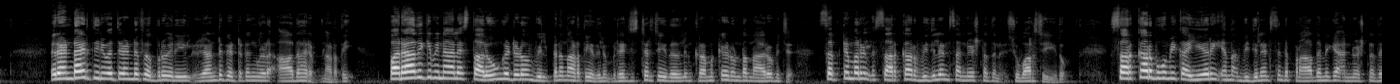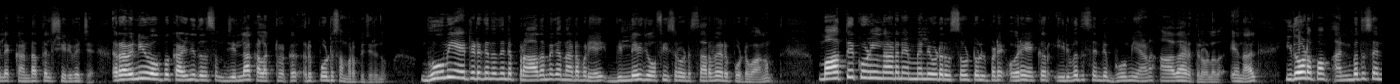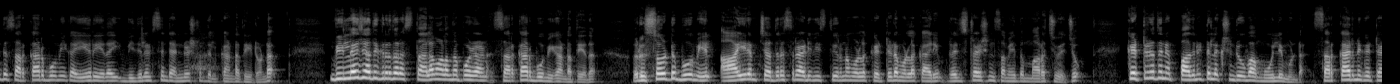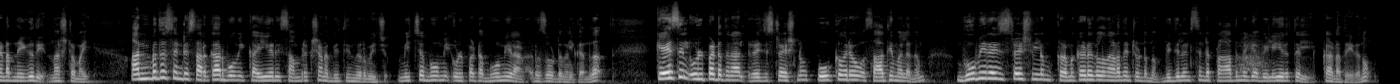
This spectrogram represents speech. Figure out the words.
രണ്ടായിരത്തി ഇരുപത്തിരണ്ട് ഫെബ്രുവരിയിൽ രണ്ട് കെട്ടിടങ്ങളുടെ ആധാരം നടത്തി. പരാതിക്ക് പിന്നാലെ സ്ഥലവും കെട്ടിടവും വിൽപ്പന നടത്തിയതിലും രജിസ്റ്റർ ചെയ്തതിലും ക്രമക്കേടുണ്ടെന്ന് ആരോപിച്ച് സെപ്റ്റംബറിൽ സർക്കാർ വിജിലൻസ് അന്വേഷണത്തിന് ശുപാർശ ചെയ്തു. സർക്കാർ ഭൂമി കയ്യേറി എന്ന വിജിലൻസിന്റെ പ്രാഥമിക അന്വേഷണത്തിലെ കണ്ടെത്തൽ ശരിവെച്ച് റവന്യൂ വകുപ്പ് കഴിഞ്ഞ ദിവസം ജില്ലാ കളക്ടർക്ക് റിപ്പോർട്ട് സമർപ്പിച്ചിരുന്നു. ഭൂമി ഏറ്റെടുക്കുന്നതിന്റെ പ്രാഥമിക നടപടിയായി വില്ലേജ് ഓഫീസറോട് സർവേ റിപ്പോർട്ട് വാങ്ങും. മാത്യക്കുഴൽനാടൻ എം എൽ എയുടെ റിസോർട്ട് ഉൾപ്പെടെ ഒരേക്കർ ഇരുപത് സെന്റ് ഭൂമിയാണ് ആധാരത്തിലുള്ളത്. എന്നാൽ ഇതോടൊപ്പം അൻപത് സെന്റ് സർക്കാർ ഭൂമി കയ്യേറിയതായി വിജിലൻസിന്റെ അന്വേഷണത്തിൽ കണ്ടെത്തിയിട്ടുണ്ട്. വില്ലേജ് അധികൃതർ സ്ഥലം അളന്നപ്പോഴാണ് സർക്കാർ ഭൂമി കണ്ടെത്തിയത്. റിസോർട്ട് ഭൂമിയിൽ ആയിരം ചതുരശ്ര അടി വിസ്തീർണമുള്ള കെട്ടിടമുള്ള കാര്യം രജിസ്ട്രേഷൻ സമയത്ത് മറച്ചുവെച്ചു. കെട്ടിടത്തിന് പതിനെട്ട് ലക്ഷം രൂപ മൂല്യമുണ്ട്. സർക്കാരിന് കിട്ടേണ്ട നികുതി നഷ്ടമായി. അൻപത് സെന്റ് സർക്കാർ ഭൂമി കയ്യേറി സംരക്ഷണ ഭിത്തി നിർമ്മിച്ചു. മിച്ച ഭൂമി ഉൾപ്പെട്ട ഭൂമിയിലാണ് റിസോർട്ട് നിൽക്കുന്നത്. കേസിൽ ഉൾപ്പെട്ടതിനാൽ രജിസ്ട്രേഷനോ പൂക്കുവരവോ സാധ്യമല്ലെന്നും ഭൂമി രജിസ്ട്രേഷനിലും ക്രമക്കേടുകൾ നടന്നിട്ടുണ്ടെന്നും വിജിലൻസിന്റെ പ്രാഥമിക വിലയിരുത്തൽ കണ്ടെത്തിയിരുന്നു.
